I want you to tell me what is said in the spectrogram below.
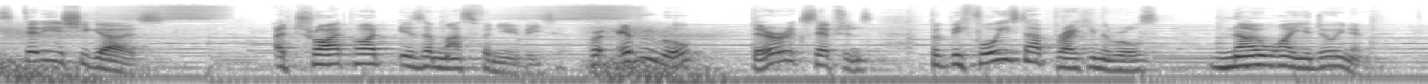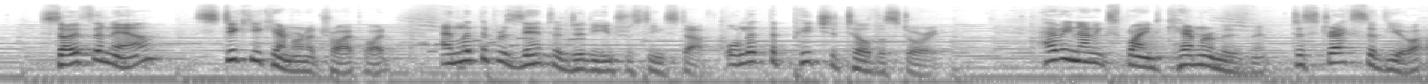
steady as she goes. A tripod is a must for newbies. For every rule, there are exceptions, but before you start breaking the rules, know why you're doing it. So for now, stick your camera on a tripod and let the presenter do the interesting stuff, or let the picture tell the story. Having unexplained camera movement distracts the viewer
